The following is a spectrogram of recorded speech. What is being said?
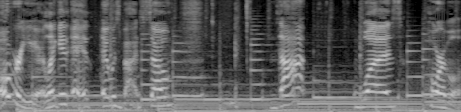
over a year. Like it it, it was bad. So that was horrible.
